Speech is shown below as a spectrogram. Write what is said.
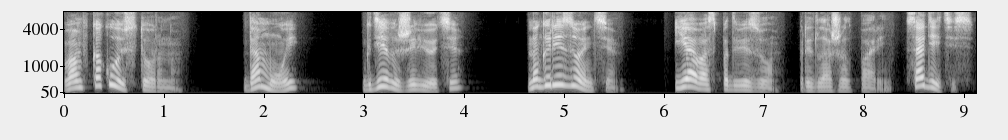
Вам в какую сторону?» «Домой», «Где вы живете?» «На горизонте. Я вас подвезу», — предложил парень. «Садитесь».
